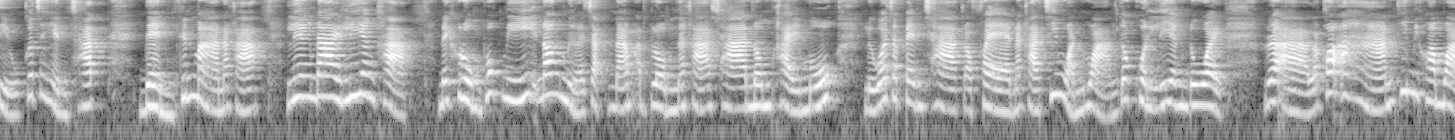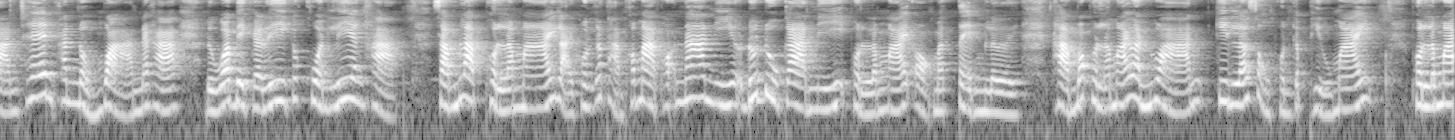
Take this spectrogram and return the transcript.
สิวก็จะเห็นชัดเด่นขึ้นมานะคะ เลี่ยงได้เลี่ยงค่ะ ในกลุ่มพวกนี้นอกเหนือจากน้ำอัดลมนะคะ ชานมไข่มุก หรือว่าจะเป็นชากาแฟนะคะ ที่หวานหวานก็ควรเลี่ยงด้วยอ่าแล้วก็อาหารที่มีความหวานเช่น ขนมหวานนะคะ หรือว่าเบเกอรี่ก็ควรเลี่ยงค่ะสำหรับผลไม้หลายคนก็ถามเข้ามาเพราะหน้านี้ฤดูกาลนี้ผลไม้ออกมาเต็มเลย ถามว่าผลไม้หวานหวานกินแล้วส่งผลกับผิวไหมผลไม้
